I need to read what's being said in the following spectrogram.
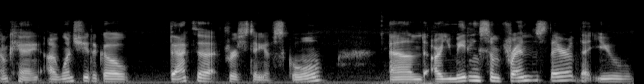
okay. I want you to go back to that first day of school. And are you meeting some friends there that you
